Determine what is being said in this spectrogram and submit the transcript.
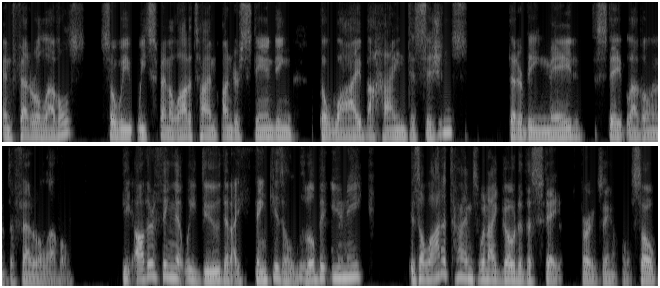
and federal levels. So we we spend a lot of time understanding the why behind decisions that are being made at the state level and at the federal level. The other thing that we do that I think is a little bit unique is a lot of times when I go to the state, for example. So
